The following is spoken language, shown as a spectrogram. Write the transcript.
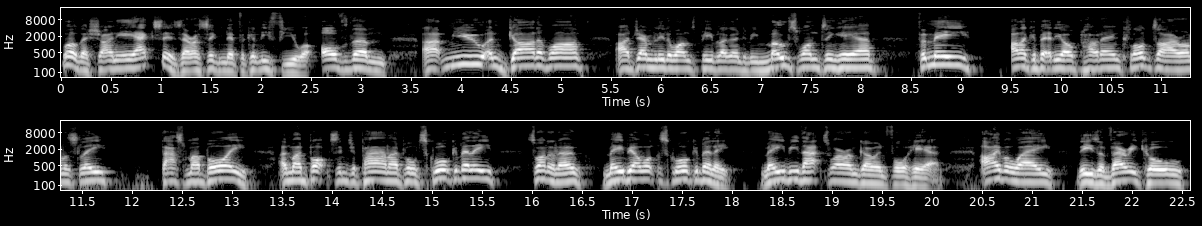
well, they're shiny EXs. There are significantly fewer of them. Uh, Mew and Gardevoir are generally the ones people are going to be most wanting here. For me, I like a bit of the old Paldean Clodsire, honestly. That's my boy. And my box in Japan, I pulled Squawkabilly. So I don't know, maybe I want the Squawkabilly. Maybe that's where I'm going for here. Either way, these are very cool,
